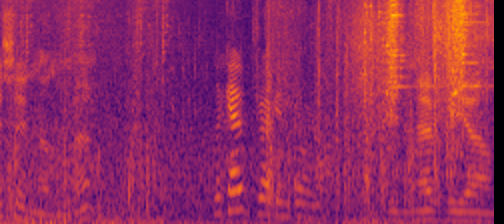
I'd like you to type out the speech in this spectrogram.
This isn't on the map. Look out, Dragonborn. Didn't have the um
